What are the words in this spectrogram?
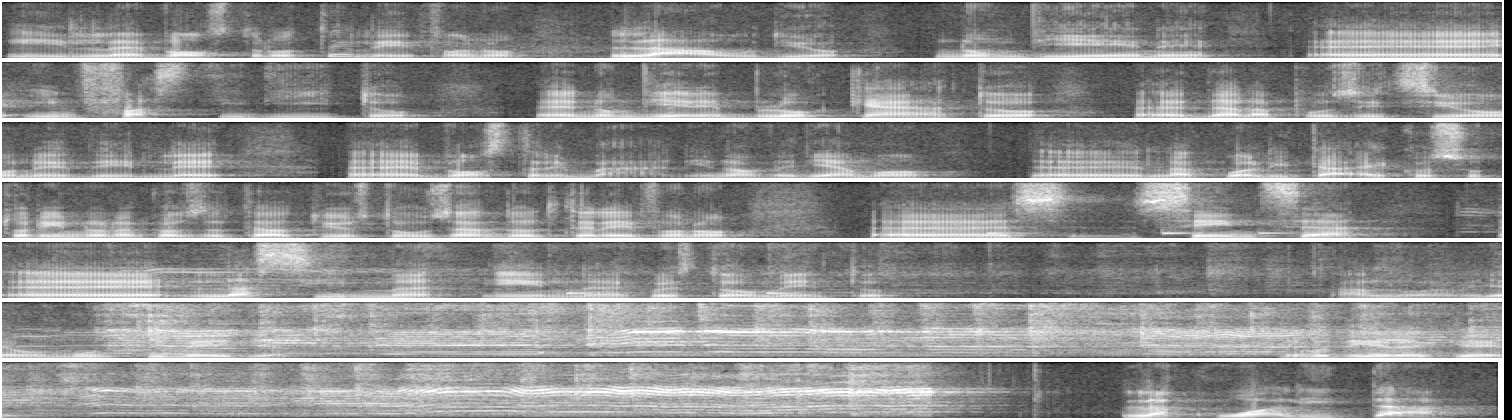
il vostro telefono l'audio non viene eh, infastidito, eh, non viene bloccato dalla posizione delle vostre mani. No? Vediamo la qualità. Ecco, sottolineo una cosa, tra l'altro io sto usando il telefono senza eh, la SIM in questo momento. Allora, vediamo multimedia. Devo dire che la qualità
